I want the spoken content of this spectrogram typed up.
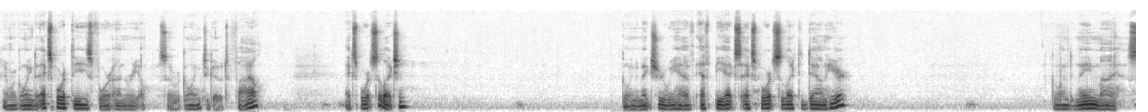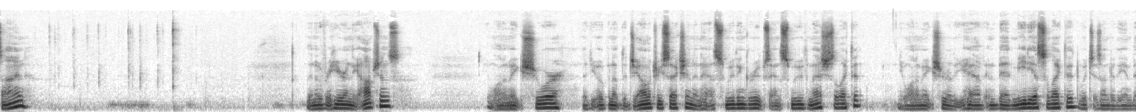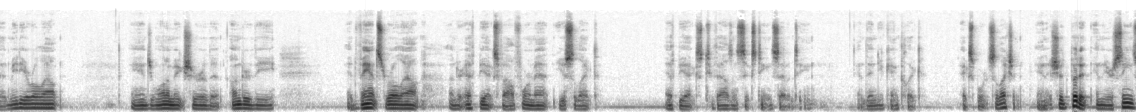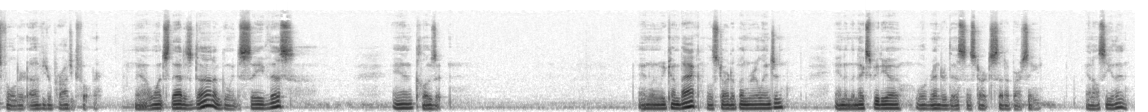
And we're going to export these for Unreal. So we're going to go to File, export selection. Going to make sure we have FBX export selected down here. Going to name my sign. Then over here in the options, you want to make sure that you open up the geometry section and have smoothing groups and smooth mesh selected. You want to make sure that you have embed media selected, which is under the embed media rollout. And you want to make sure that under the advanced rollout, under FBX file format, you select FBX 2016-17. And then you can click export selection. And it should put it in your scenes folder of your project folder. Now once that is done, I'm going to save this and close it. And when we come back, we'll start up Unreal Engine. And in the next video, we'll render this and start to set up our scene. And I'll see you then.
